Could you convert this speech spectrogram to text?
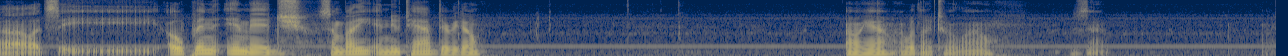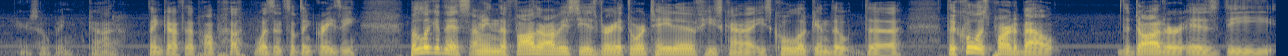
Uh, let's see. Open image. Somebody in new tab. There we go. Oh yeah, I would like to allow. Is that? Here's hoping. God, thank God for that pop up. Wasn't something crazy. But look at this. I mean, the father obviously is very authoritative. He's kind of he's cool looking. The the the coolest part about the daughter is the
